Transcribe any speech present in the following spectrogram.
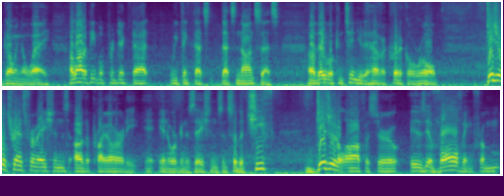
going away. A lot of people predict that. We think that's, that's nonsense. Uh, they will continue to have a critical role. Digital transformations are the priority in, in organizations, and so the Chief digital officer is evolving from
